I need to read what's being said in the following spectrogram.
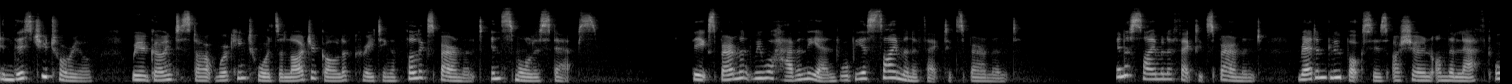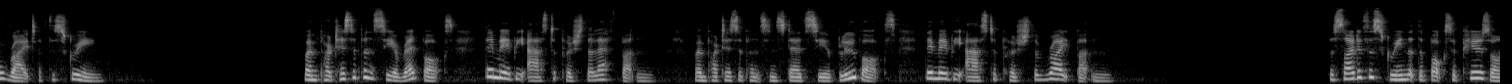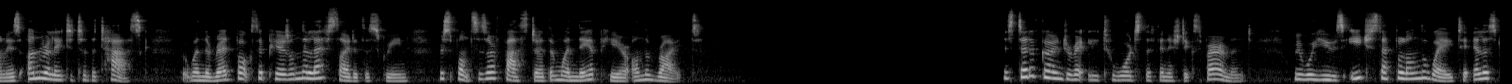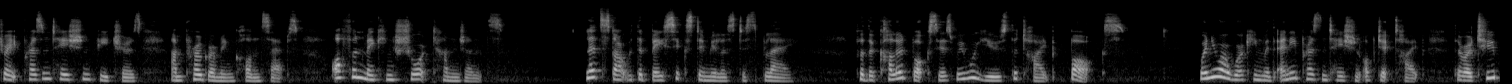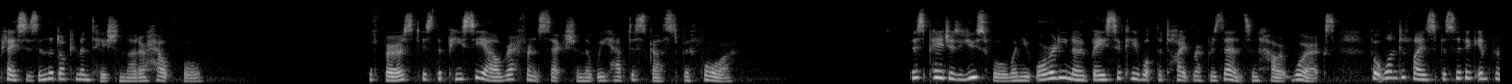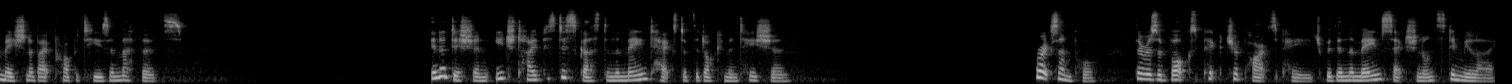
In this tutorial, we are going to start working towards a larger goal of creating a full experiment in smaller steps. The experiment we will have in the end will be a Simon effect experiment. In a Simon effect experiment, red and blue boxes are shown on the left or right of the screen. When participants see a red box, they may be asked to push the left button. When participants instead see a blue box, they may be asked to push the right button. The side of the screen that the box appears on is unrelated to the task, but when the red box appears on the left side of the screen, responses are faster than when they appear on the right. Instead of going directly towards the finished experiment, we will use each step along the way to illustrate presentation features and programming concepts, often making short tangents. Let's start with the basic stimulus display. For the coloured boxes, we will use the type box. When you are working with any presentation object type, there are two places in the documentation that are helpful. The first is the PCL reference section that we have discussed before. This page is useful when you already know basically what the type represents and how it works, but want to find specific information about properties and methods. In addition, each type is discussed in the main text of the documentation. For example, there is a box picture parts page within the main section on stimuli.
